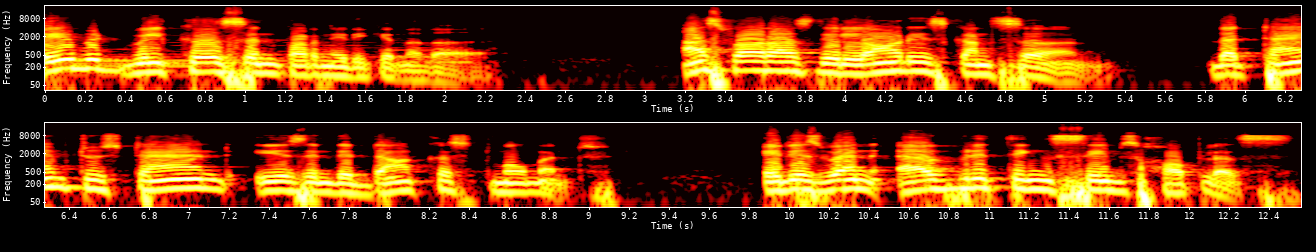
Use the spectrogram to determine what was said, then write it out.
ഡേവിഡ് വിൽക്കേഴ്സൺ പറഞ്ഞിരിക്കുന്നത് as far as the Lord is concerned the time to stand is in the darkest moment it is when everything seems hopeless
